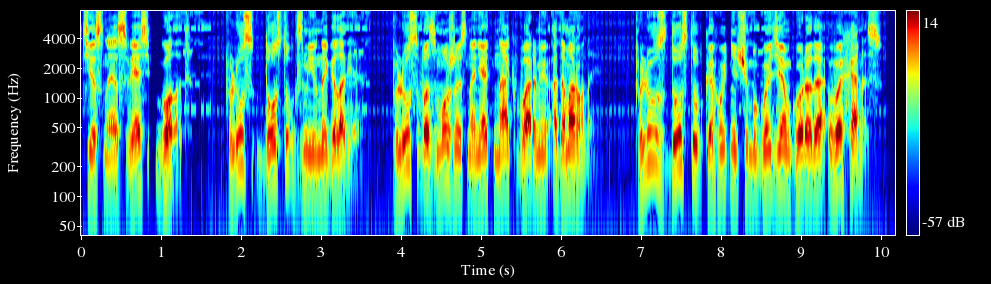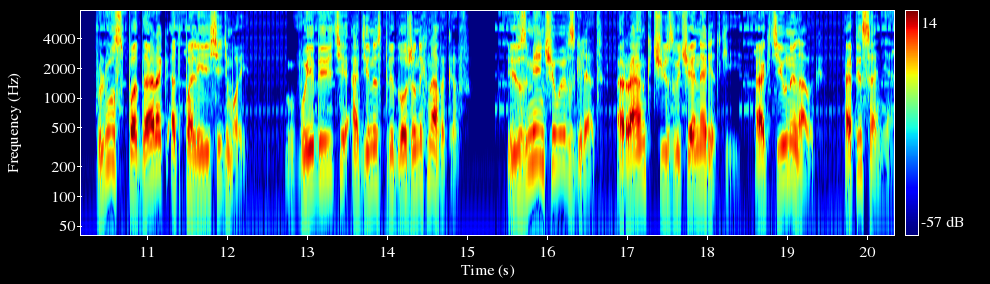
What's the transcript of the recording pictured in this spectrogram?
тесная связь, голод. Плюс доступ к змеиной голове. Плюс возможность нанять НАК в армию Адамароны. Плюс доступ к охотничьим угодьям города Ваханес. Плюс подарок от Полей седьмой. Выберите один из предложенных навыков. Изменчивый взгляд. Ранг чрезвычайно редкий. Активный навык. Описание.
